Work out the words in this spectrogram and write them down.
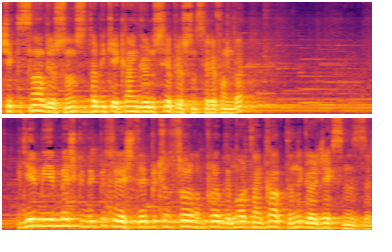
çıktısını alıyorsunuz. Tabii ki ekran görüntüsü yapıyorsunuz telefonda. 20-25 günlük bir süreçte bütün sorunun problemin ortadan kalktığını göreceksinizdir.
